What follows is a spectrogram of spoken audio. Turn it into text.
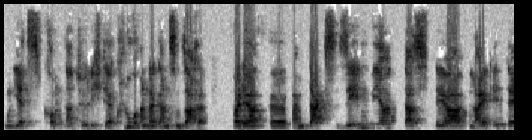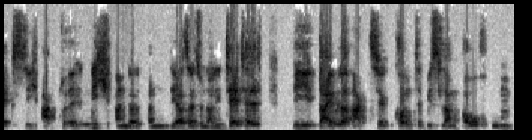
und jetzt kommt natürlich der Clou an der ganzen Sache. Bei der, äh, beim DAX sehen wir, dass der Leitindex sich aktuell nicht an der, an der Saisonalität hält. Die Daimler-Aktie konnte bislang auch um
